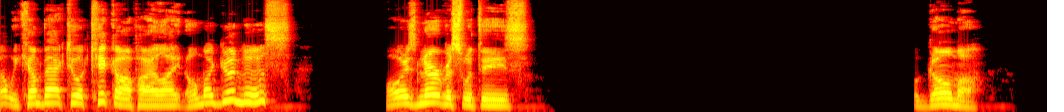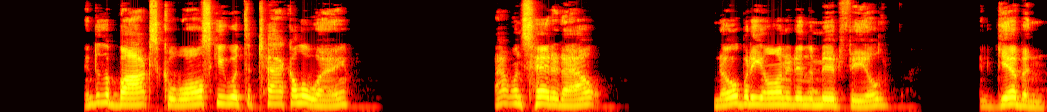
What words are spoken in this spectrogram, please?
Well, we come back to a kickoff highlight. Oh my goodness. Always nervous with these. Goma into the box. Kowalski with the tackle away. That one's headed out. Nobody on it in the midfield. And Gibbon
